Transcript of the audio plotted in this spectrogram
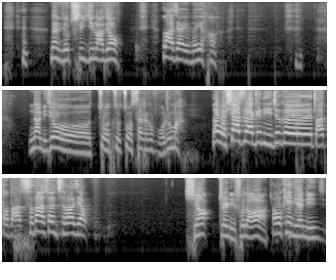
那你就吃一斤辣椒，辣椒也没有。那你就做做做三十个俯卧撑吧。那我下次来跟你这个打打打吃大蒜吃辣椒。行，这是你说的啊。OK 今天你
